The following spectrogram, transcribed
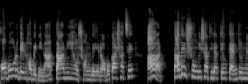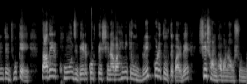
খবর বের হবে কিনা তা নিয়েও সন্দেহের অবকাশ আছে। আর তাদের সঙ্গী সাথীরা কেউ ক্যান্টনমেন্টে ঢুকে তাদের খোঁজ বের করতে সেনাবাহিনীকে উদ্গ্রীব করে তুলতে পারবে, সে সম্ভাবনাও শূন্য।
